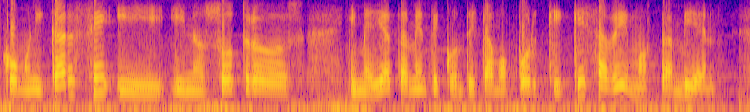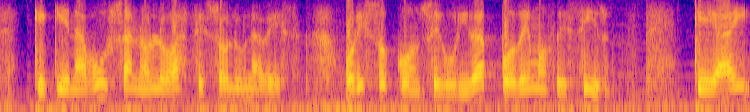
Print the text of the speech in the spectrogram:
comunicarse y nosotros inmediatamente contestamos porque ¿qué sabemos también? Que quien abusa no lo hace solo una vez. Por eso con seguridad podemos decir que hay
